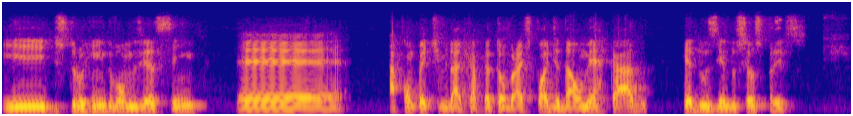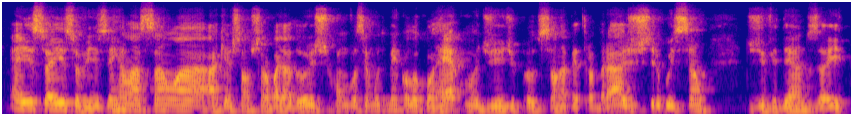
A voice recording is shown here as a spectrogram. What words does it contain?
e destruindo, vamos dizer assim, é, a competitividade que a Petrobras pode dar ao mercado reduzindo seus preços. É isso, é isso, Vinícius. Em relação à, à questão dos trabalhadores, como você muito bem colocou, recorde de produção na Petrobras, distribuição de dividendos aí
